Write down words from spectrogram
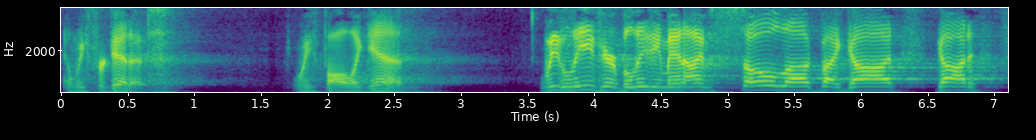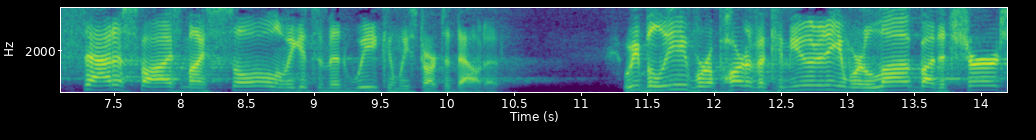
and we forget it. We fall again. We leave here believing, man, I'm so loved by God. God satisfies my soul, and we get to midweek and we start to doubt it. We believe we're a part of a community and we're loved by the church,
